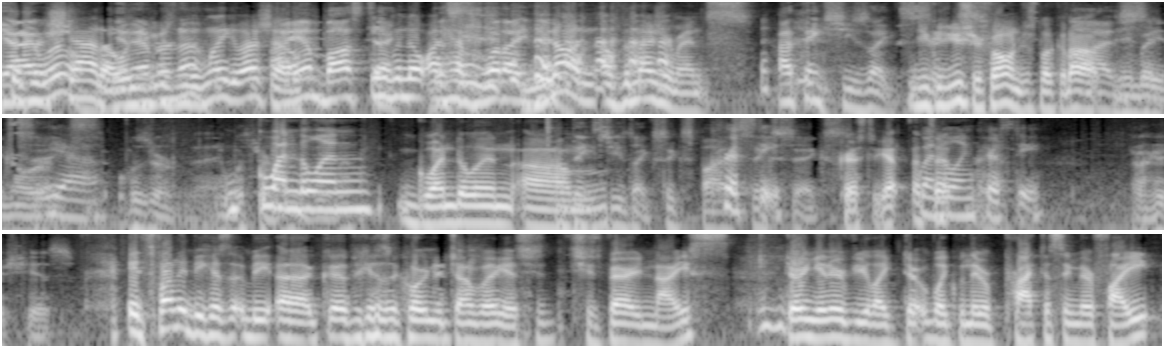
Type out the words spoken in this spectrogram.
length of I her will. shadow You and never using the know. length of that shadow. I am boss tech. even though I have what I do. none of the measurements. I think she's like. You could use your phone, just look it up. Five. Anybody Six, know her? Yeah. Was her? What's her Gwendoline, Gwendoline, I um, think she's like six five, Christie. six six. Christie. Yep, that's Gwendoline it. Christie. name? Oh, here she is. It's funny because be- uh, because according to John Boyega, she's, she's very nice. During interview, like dur- like when they were practicing their fight,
